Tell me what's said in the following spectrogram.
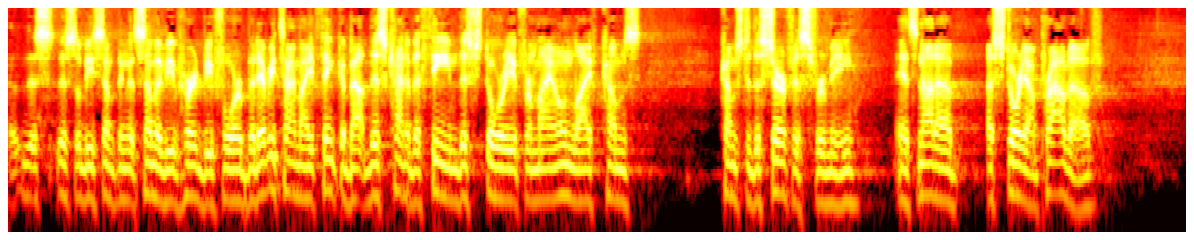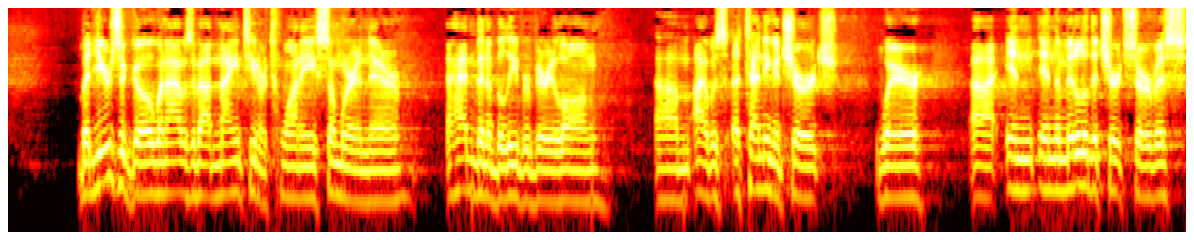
This, this will be something that some of you have heard before, but every time I think about this kind of a theme, this story from my own life comes, comes to the surface for me. It's not a, a story I'm proud of, but years ago, when I was about 19 or 20, somewhere in there, I hadn't been a believer very long. Um, I was attending a church where, uh, in, in the middle of the church service,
